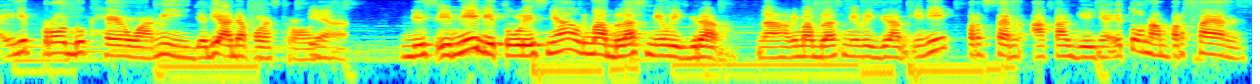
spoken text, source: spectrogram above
ini produk hewani, jadi ada kolesterolnya. Di sini ditulisnya 15 mg. Nah, 15 mg ini persen AKG-nya itu 6%.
